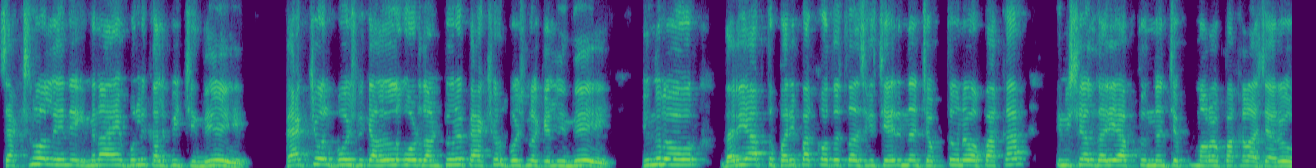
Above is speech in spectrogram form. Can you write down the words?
సెక్షన్లో లేని మినహాయింపుల్ని కల్పించింది. ఫ్యాక్చువల్ పొజిషన్కి వెళ్ళకూడదు అంటూనే ఫ్యాక్చువల్ పొజిషన్లోకి వెళ్ళింది. ఇందులో దర్యాప్తు పరిపక్వత దశకి చేరిందని చెప్తూనే ఒక పక్క ఇనిషియల్ దర్యాప్తు ఉందని చెప్పి మరో పక్క రాశారు.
